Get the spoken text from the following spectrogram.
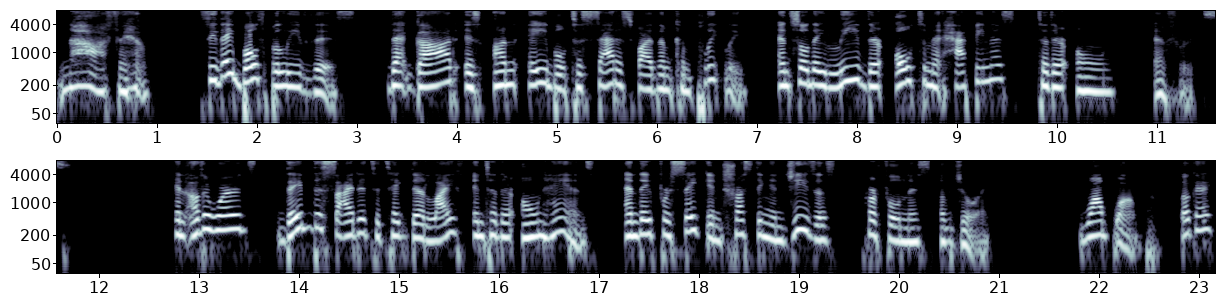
Nah, fam. See, they both believe this that God is unable to satisfy them completely and so they leave their ultimate happiness to their own efforts. In other words, they've decided to take their life into their own hands and they've forsaken trusting in Jesus for fullness of joy. Womp womp. Okay?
